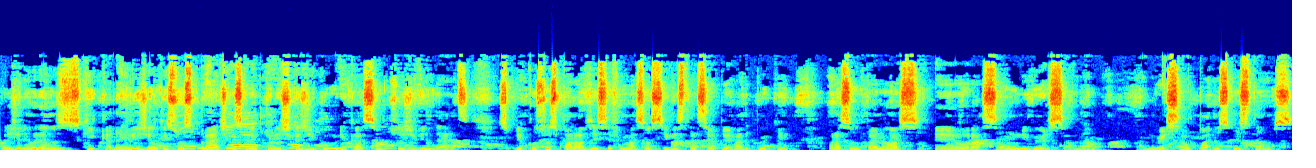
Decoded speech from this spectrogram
Hoje lembramos que cada religião tem suas práticas, características de comunicação com suas divindades. Explique com suas palavras aí se a afirmação seguir está certa ou errada e por quê. A oração do Pai Nosso é oração universal. Não. É universal para os cristãos,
